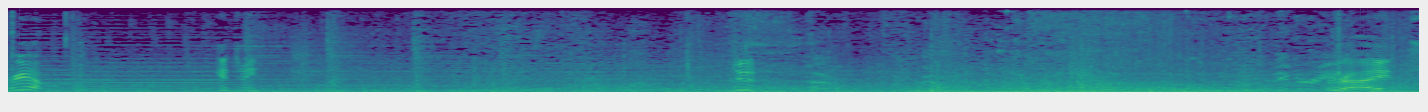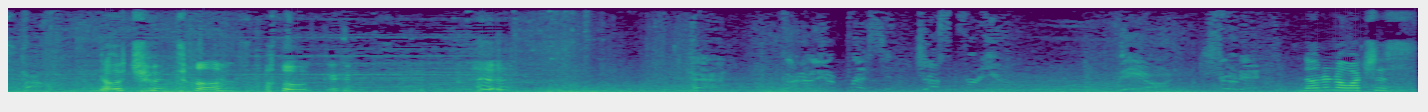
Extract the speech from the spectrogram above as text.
Hurry up. Get to me. Dude. Right. Notre Dame's ogre. Got a little present just for you. Leon, shoot it! No, no, no, watch this.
